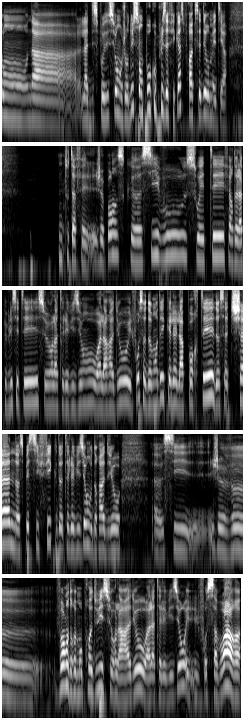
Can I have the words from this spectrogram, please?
on a la disposition aujourd'hui sont beaucoup plus efficaces pour accéder aux médias. Tout à fait. Je pense que si vous souhaitez faire de la publicité sur la télévision ou à la radio, il faut se demander quelle est la portée de cette chaîne spécifique de télévision ou de radio. Euh, si je veux vendre mon produit sur la radio ou à la télévision, il faut savoir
